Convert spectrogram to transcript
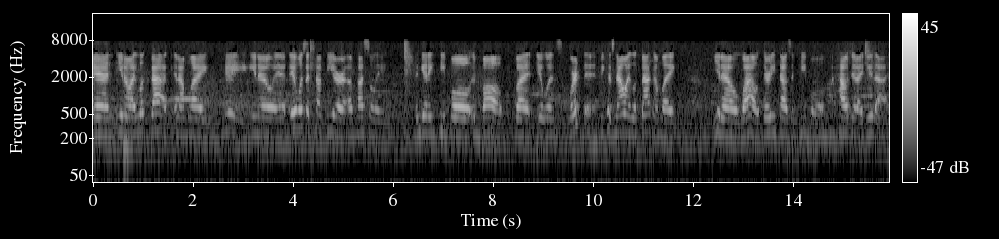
And you know, I look back and I'm like, hey, you know, it, it was a tough year of hustling and getting people involved, but it was worth it because now I look back, I'm like, you know, wow, 30,000 people. How did I do that?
